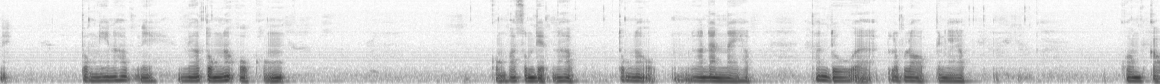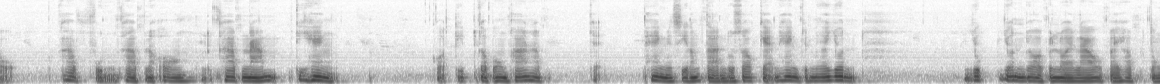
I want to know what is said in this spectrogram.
นี่ ตรงนี้นะครับนี่เนื้อตรงหน้าอกของ ของพระสมเด็จนะครับ ตรงหน้าอกเนื้อด้านในครับ ท่านดูรอบๆเป็นไงครับ ความเก่าคราบฝุ่นคราบละออง หรือคราบน้ำที่แห้งเกาะติดกับองค์พระครับ ห้งเป็นสีน้ำตาล ดูซอกแกนแห้งจนเนื้อย่น ยุบย่นย่อเป็นรอยร้าไปครับ ตรง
